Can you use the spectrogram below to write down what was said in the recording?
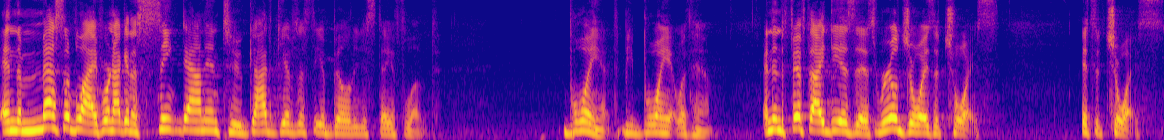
And the mess of life, we're not going to sink down into. God gives us the ability to stay afloat. Buoyant, be buoyant with Him. And then the fifth idea is this real joy is a choice. It's a choice.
